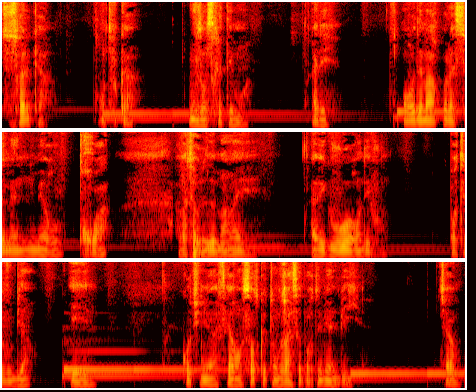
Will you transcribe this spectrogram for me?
ce soit le cas. En tout cas, vous en serez témoin. Allez, on redémarre pour la semaine numéro 3 à partir de demain et avec vous au rendez-vous. Portez-vous bien et continuez à faire en sorte que ton gras se porte bien, Big. Ciao.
